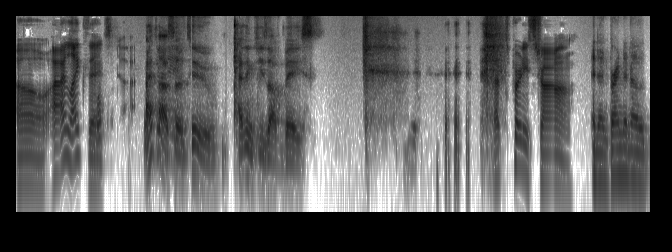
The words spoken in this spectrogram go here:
Oh, I like that. I thought so too. I think she's off base. That's pretty strong. And then Brendan o-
